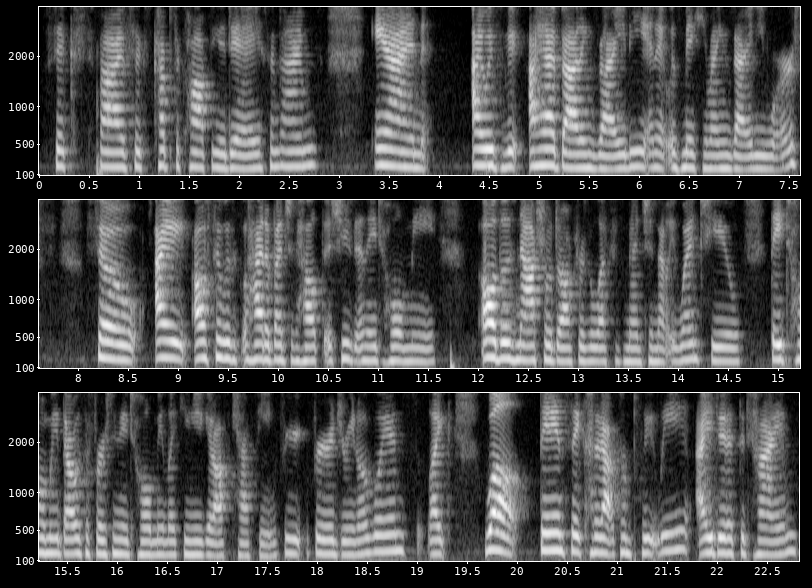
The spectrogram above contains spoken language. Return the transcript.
six, five, six cups of coffee a day sometimes, and I was I had bad anxiety and it was making my anxiety worse. So I also was had a bunch of health issues, and they told me all those natural doctors Alexis mentioned that we went to, they told me that was the first thing they told me like you need to get off caffeine for your, for your adrenal glands. Like, well, they didn't say cut it out completely. I did at the time,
